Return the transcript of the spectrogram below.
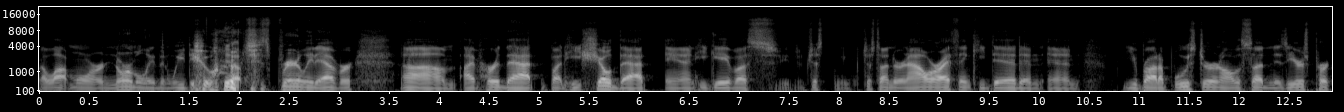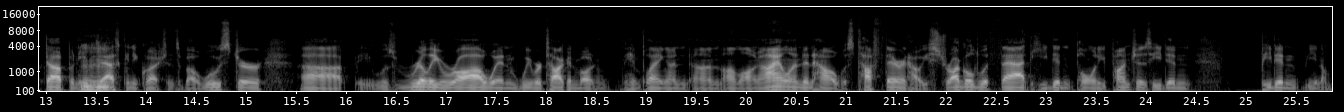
a lot more normally than we do, Yeah. which is rarely to ever. Um, I've heard that, but he showed that, and he gave us just just under an hour, I think he did, and and you brought up Worcester, and all of a sudden his ears perked up, and he was Mhm. asking you questions about Worcester. Uh, it was really raw when we were talking about him playing on, on on Long Island and how it was tough there, and how he struggled with that. He didn't pull any punches. He didn't he didn't you know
